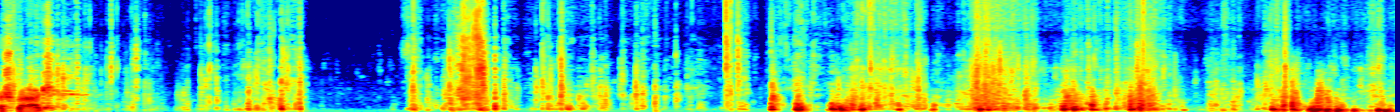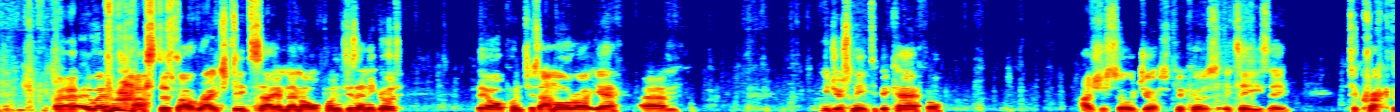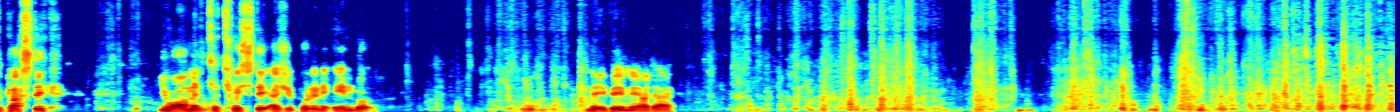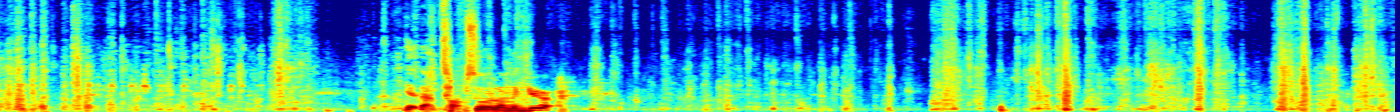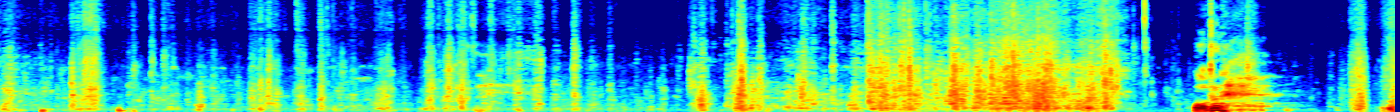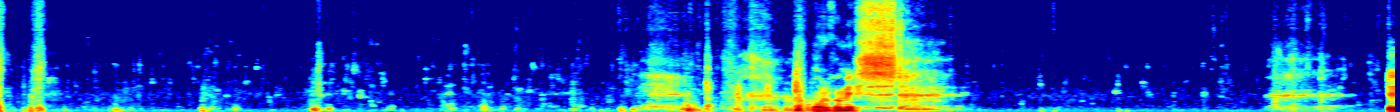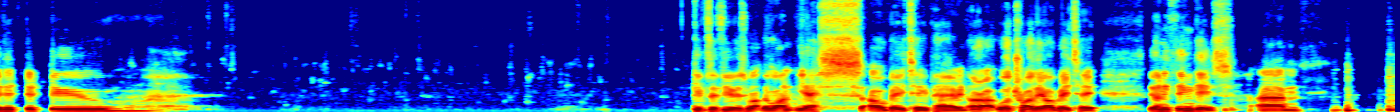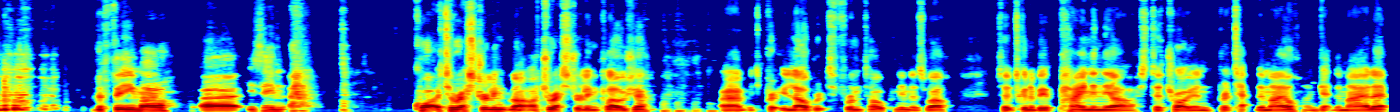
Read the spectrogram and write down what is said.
Fresh bag. Uh, whoever asked as well, Rach did say, "Am them old punches any good?" The old punches, I'm all right. Yeah. Um, you just need to be careful, as you saw, just because it's easy to crack the plastic you are meant to twist it as you're putting it in, but me being me, I die. Get that topsoil on the gut. Done. What have I missed? Do. Give the viewers what they want. Yes, OBT pairing. All right, we'll try the OBT. The only thing is, um, the female uh, is in quite a terrestrial, like a terrestrial enclosure. Um, it's pretty low, but it's front opening as well. So it's going to be a pain in the ass to try and protect the male and get the male out.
